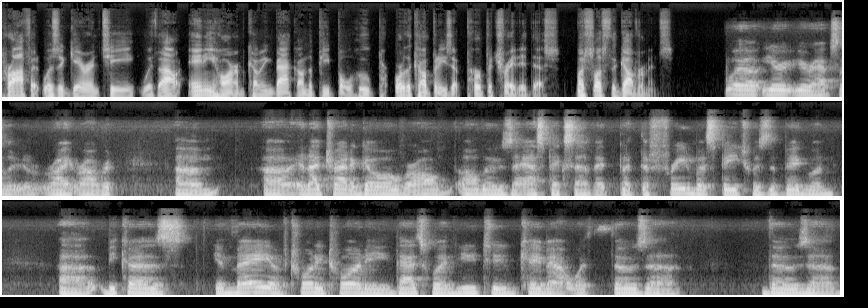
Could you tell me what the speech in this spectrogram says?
profit was a guarantee without any harm coming back on the people who or the companies that perpetrated this, much less the governments. Well, you're you're absolutely right, Robert. Um, uh, and I try to go over all all those aspects of it, but the freedom of speech was the big one uh, because in May of 2020, that's when YouTube came out with those uh, those uh,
